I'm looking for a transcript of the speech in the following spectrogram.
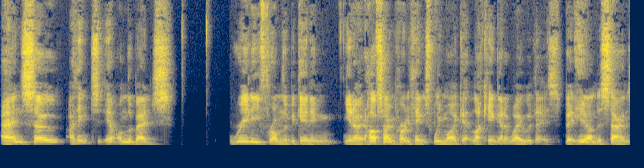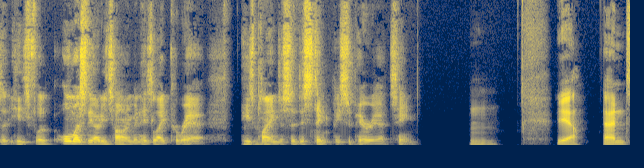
And so I think on the bench, really from the beginning, you know, at halftime probably thinks we might get lucky and get away with this, but he understands that he's for almost the only time in his late career he's playing just a distinctly superior team. Hmm. Yeah, and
